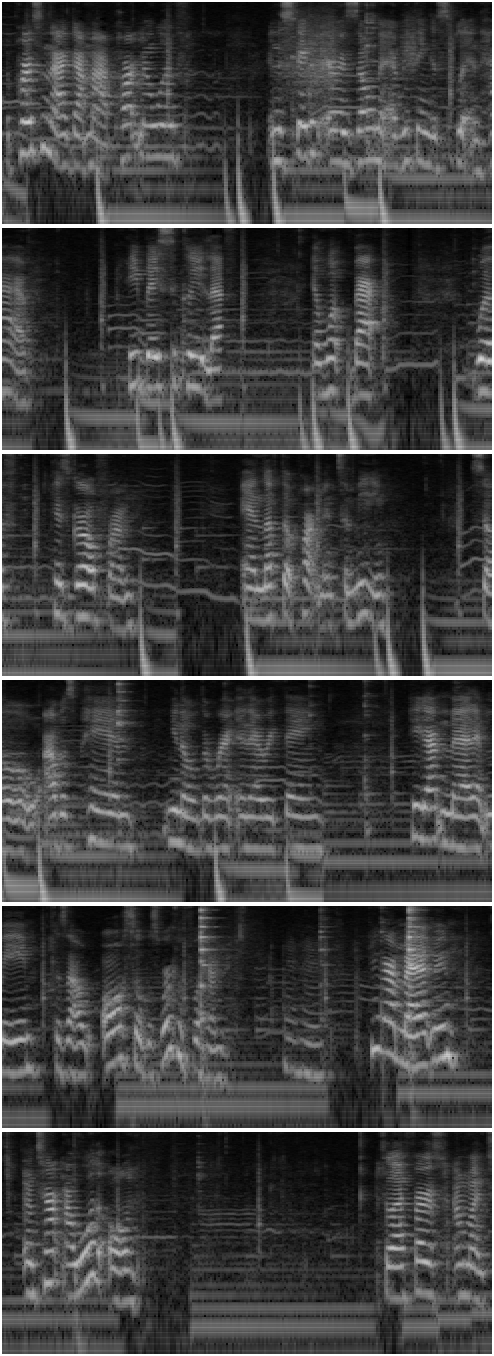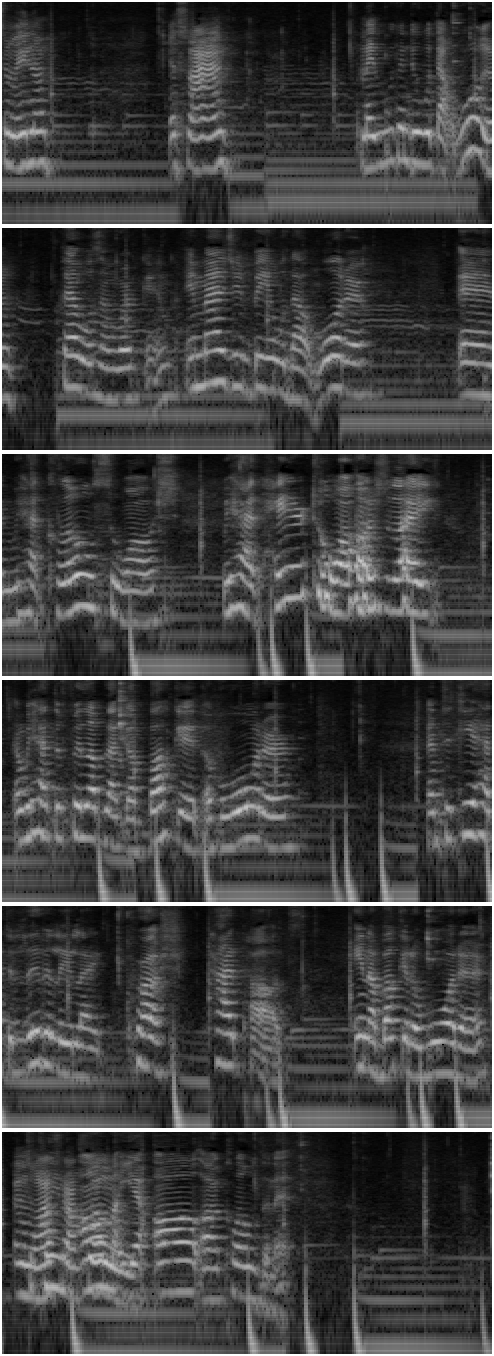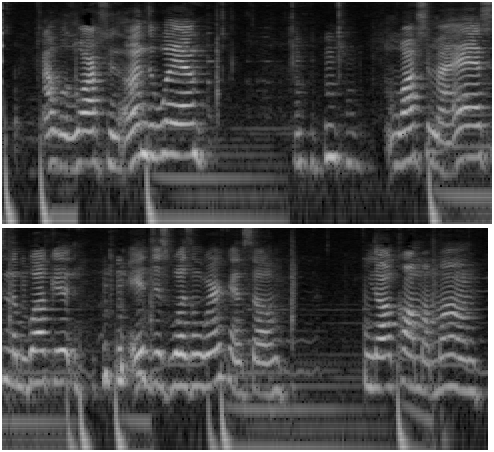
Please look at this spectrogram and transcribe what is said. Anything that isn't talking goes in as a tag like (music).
the person that I got my apartment with in the state of Arizona, everything is split in half. He basically left and went back with his girlfriend and left the apartment to me. So I was paying, you know, the rent and everything. He got mad at me because I also was working for him. Mhm. He got mad at me and turned my water on. So at first, I'm like, Tamina, it's fine. Maybe we can do without water. That wasn't working. Imagine being without water and we had clothes to wash. We had hair to (laughs) wash, like, and we had to fill up like a bucket of water. And Takia had to literally like crush Tide Pods in a bucket of water And to wash clean our all my yeah all our clothes in it. I was washing underwear, (laughs) washing my ass in the bucket. it just wasn't working. So, you know, I called my mom,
